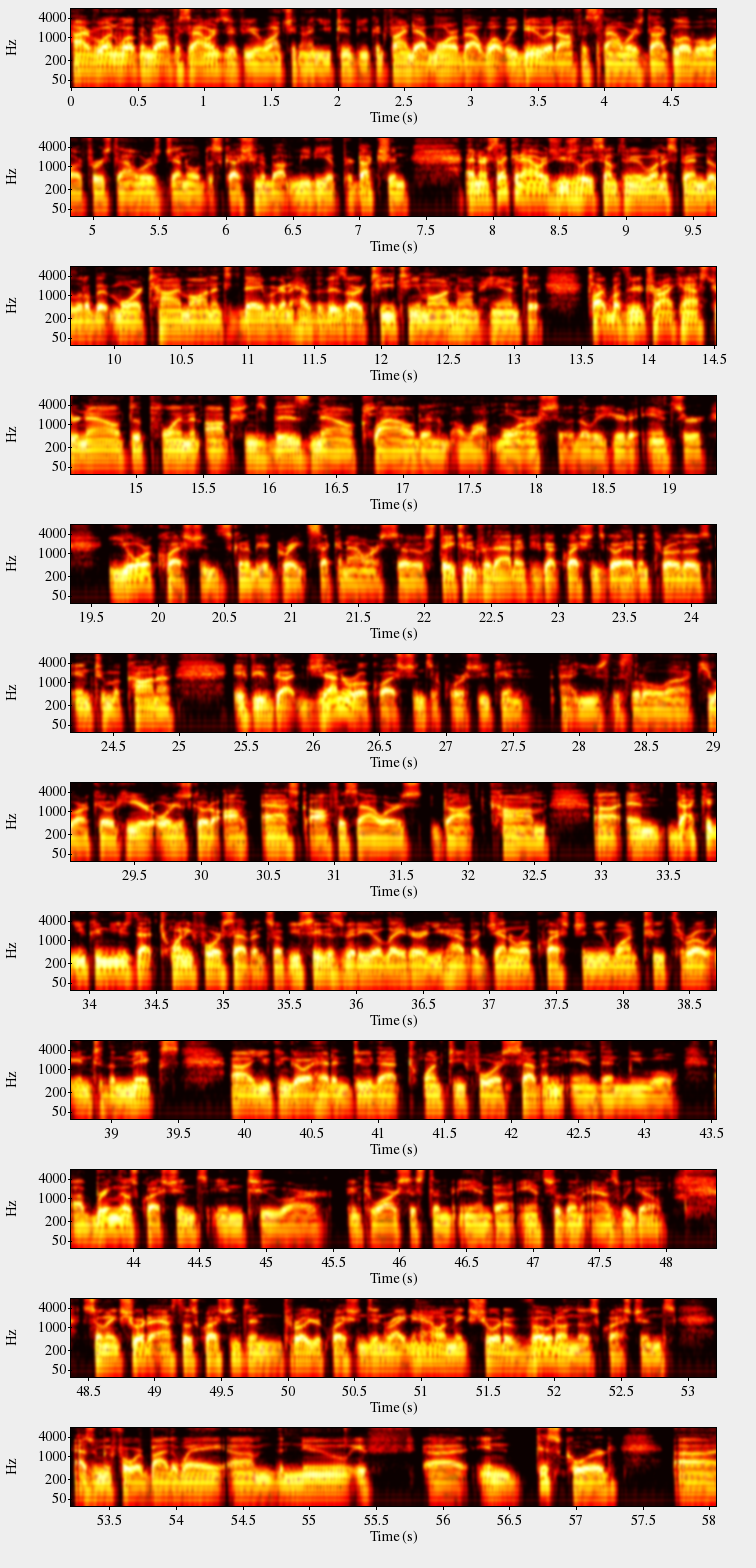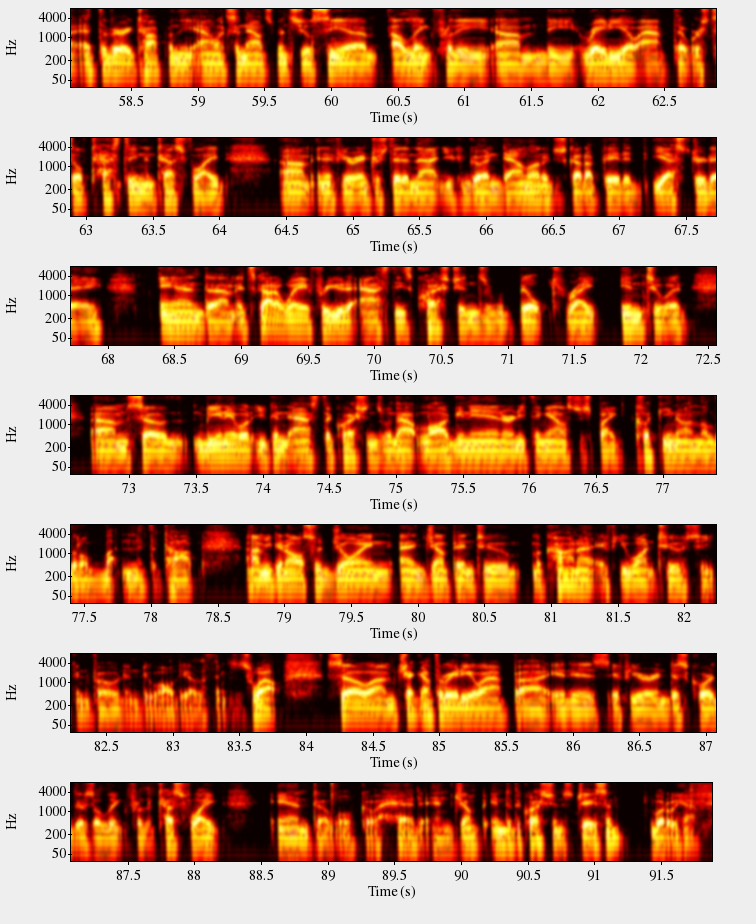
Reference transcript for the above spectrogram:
Hi, everyone. Welcome to Office Hours. If you're watching on YouTube, you can find out more about what we do at officehours.global. Our first hour is general discussion about media production. And our second hour is usually something we want to spend a little bit more time on. And today we're going to have the VizRT team on, on hand to talk about the new TriCaster Now deployment options, Viz Now Cloud, and a lot more. So they'll be here to answer your questions. It's going to be a great second hour. So stay tuned for that. And if you've got questions, go ahead and throw those into Makana. If you've got general questions, of course, you can uh, use this little uh, QR code here, or just go to askofficehours.com, uh, and that can you can use that twenty four seven. So if you see this video later and you have a general question you want to throw into the mix, uh, you can go ahead and do that twenty four seven, and then we will uh, bring those questions into our into our system and uh, answer them as we go. So make sure to ask those questions and throw your questions in right now, and make sure to vote on those questions as we move forward. By the way, um, the new if in Discord uh, at the very top of the Alex announcements, you'll see a, a link for the um, the radio app that we're still testing in test flight. Um, and if you're interested in that, you can go ahead and download it. Just got updated yesterday, and um, it's got a way for you to ask these questions built right into it. Um, so being able, to, you can ask the questions without logging in or anything else, just by clicking on the little button at the top. Um, you can also join and jump into Makana if you want to, so you can vote and do all the other things as well. So um, check out the radio app. Uh, it is if you're in Discord, there's a link for the test flight, and uh, we'll go ahead and jump into the questions. Jason, what do we have?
